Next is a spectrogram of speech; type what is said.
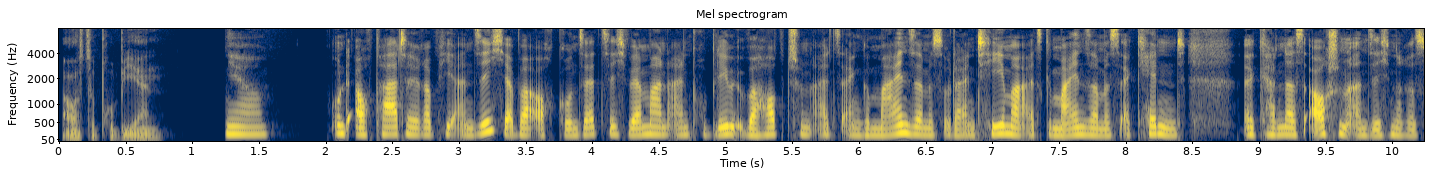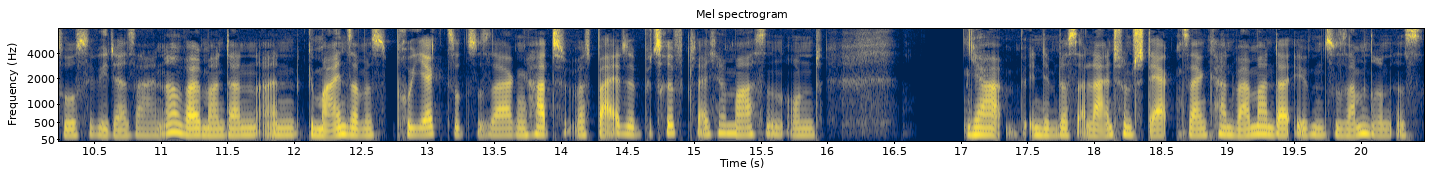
auszuprobieren. Ja, und auch Paartherapie an sich, aber auch grundsätzlich, wenn man ein Problem überhaupt schon als ein gemeinsames oder ein Thema als gemeinsames erkennt, äh, kann das auch schon an sich eine Ressource wieder sein, ne? weil man dann ein gemeinsames Projekt sozusagen hat, was beide betrifft gleichermaßen und ja, in dem das allein schon stärkend sein kann, weil man da eben zusammen drin ist.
